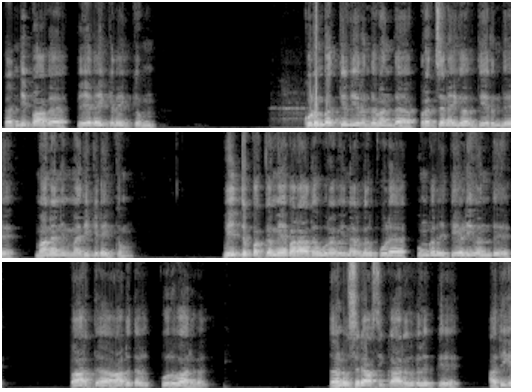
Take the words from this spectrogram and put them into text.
கண்டிப்பாக வேலை கிடைக்கும். குடும்பத்தில் இருந்து வந்த பிரச்சனைகள் தீர்ந்து மன நிம்மதி கிடைக்கும். வீட்டு பக்கமே வராத உறவினர்கள் கூட உங்களை தேடி வந்து பார்த்து ஆறுதல் கூறுவார்கள். தனுசு ராசிக்காரர்களுக்கு அதிக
